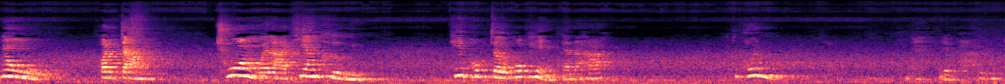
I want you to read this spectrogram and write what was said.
อยู่ประจำช่วงเวลาเที่ยงคืน ที่พบเจอพบเห็นกันนะคะ ทุกคนเดี๋ยวพาด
